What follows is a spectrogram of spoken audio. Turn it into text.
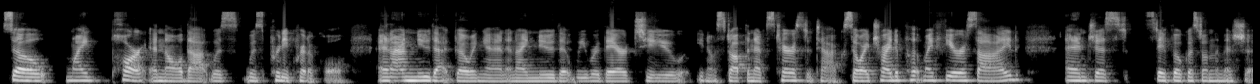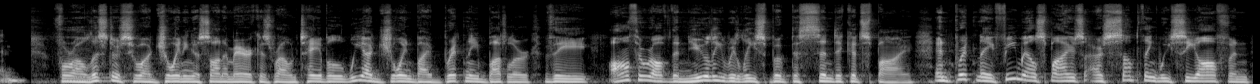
So my part and all that was was pretty critical. And I knew that going in and I knew that we were there to, you know, stop the next terrorist attack. So I tried to put my fear aside and just stay focused on the mission. For our listeners who are joining us on America's Roundtable, we are joined by Brittany Butler, the author of the newly released book, The Syndicate Spy. And Brittany, female spies are something we see often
